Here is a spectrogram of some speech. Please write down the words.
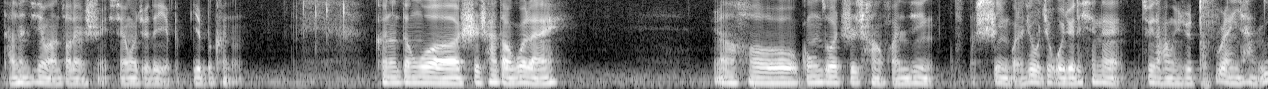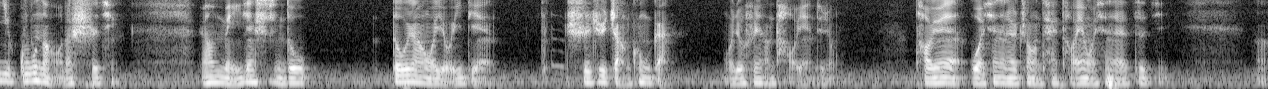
打算今天晚上早点睡，虽然我觉得也不也不可能。可能等我时差倒过来，然后工作职场环境适应过来，就就我觉得现在最大的问题就是突然一下一股脑的事情，然后每一件事情都都让我有一点失去掌控感，我就非常讨厌这种，讨厌我现在的状态，讨厌我现在的自己，啊，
